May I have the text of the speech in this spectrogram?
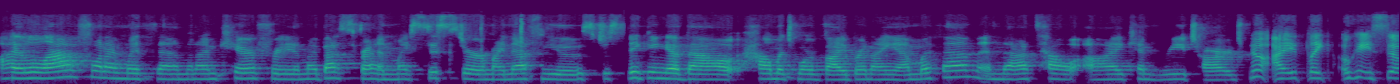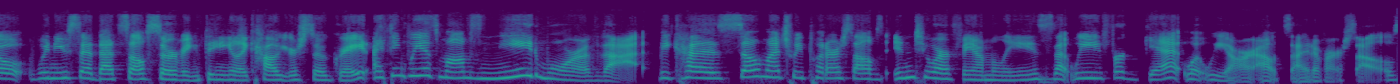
I laugh when I'm with them and I'm carefree and my best friend, my sister, my nephews, just thinking about how much more vibrant I am with them and that's how I can recharge. No, I like okay, so when you said that self-serving, thinking like how you're so great, I think we as moms need more of that because so much we put ourselves into our families that we forget what we are outside of ourselves.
